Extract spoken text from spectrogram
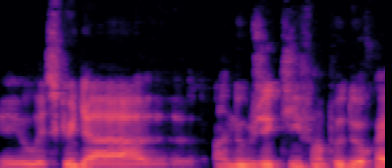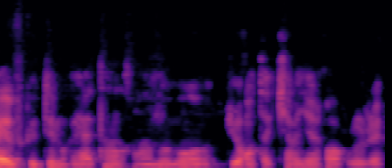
et est-ce qu'il y a euh, un objectif un peu de rêve que tu aimerais atteindre à un moment durant ta carrière horlogère?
